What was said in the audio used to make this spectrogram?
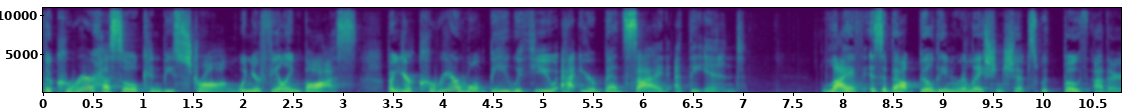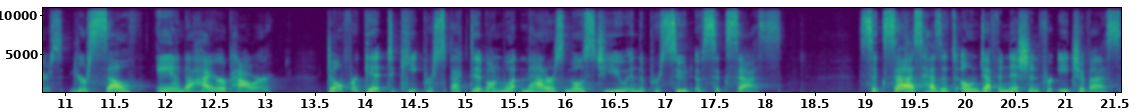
The career hustle can be strong when you're feeling boss, but your career won't be with you at your bedside at the end. Life is about building relationships with both others, yourself, and a higher power. Don't forget to keep perspective on what matters most to you in the pursuit of success. Success has its own definition for each of us,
